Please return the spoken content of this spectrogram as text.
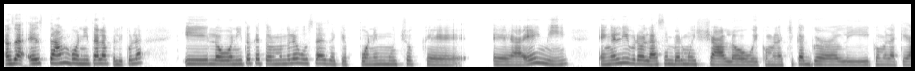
O sea, es tan bonita la película y lo bonito que todo el mundo le gusta es de que ponen mucho que eh, a Amy en el libro la hacen ver muy shallow y como la chica girly, como la que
